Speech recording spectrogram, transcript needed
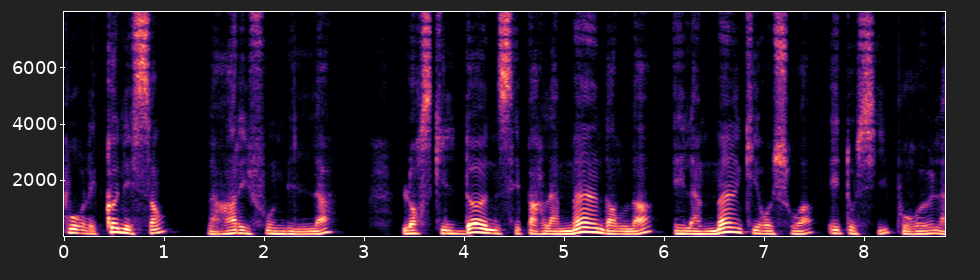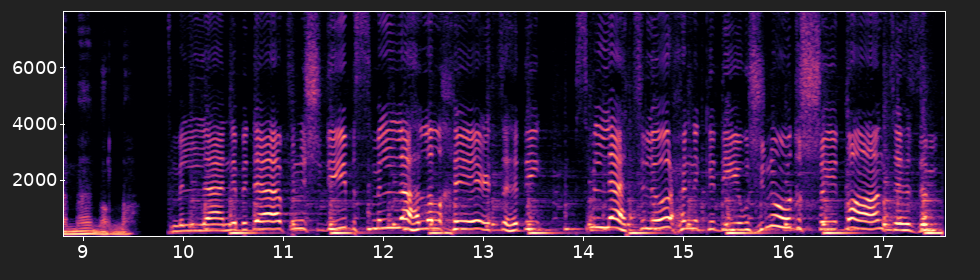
pour les connaissants, billah, lorsqu'ils donnent, c'est par la main d'Allah, et la main qui reçoit est aussi pour eux la main d'Allah. بسم الله نبدا في نشدي بسم الله للخير تهدي بسم الله تلوح نكدي وجنود الشيطان تهزم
